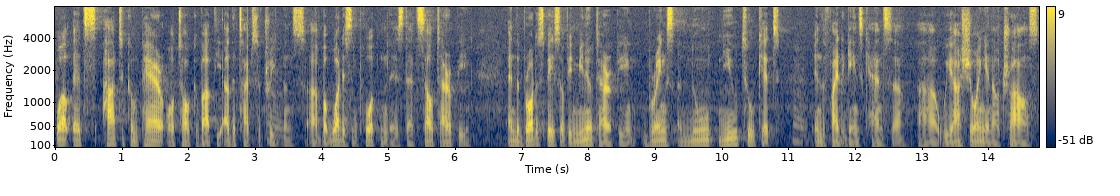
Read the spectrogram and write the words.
Well, it's hard to compare or talk about the other types of treatments, mm. uh, but what is important is that cell therapy and the broader space of immunotherapy brings a new, new toolkit mm. in the fight against cancer. Uh, we are showing in our trials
